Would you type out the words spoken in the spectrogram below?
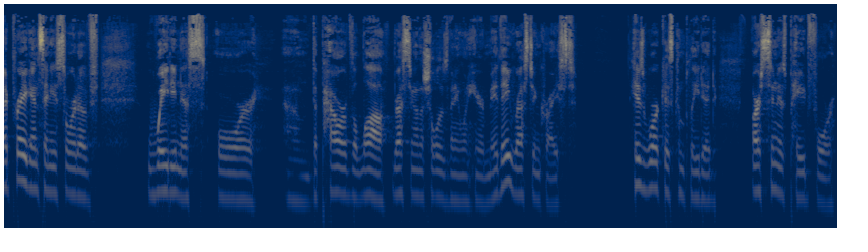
I pray against any sort of weightiness or um, the power of the law resting on the shoulders of anyone here. May they rest in Christ. His work is completed. Our sin is paid for.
